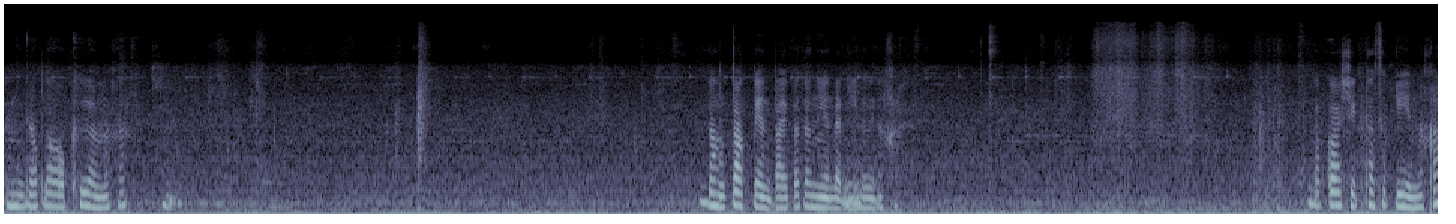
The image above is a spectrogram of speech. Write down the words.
อันนี้รอบๆเครื่องนะคะอืม หลังจากเปลี่ยนไปก็จะเนียนแบบนี้เลยนะคะ แล้วก็เช็คทัชสกรีนนะคะ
